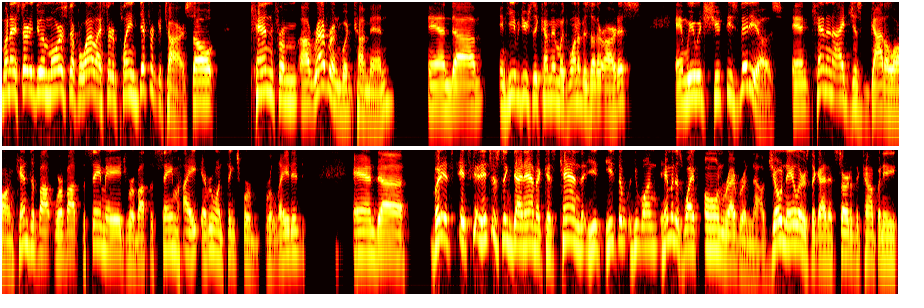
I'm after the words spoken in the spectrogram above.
when I started doing more stuff for a while, I started playing different guitars. So Ken from uh, Reverend would come in, and um, and he would usually come in with one of his other artists and we would shoot these videos and ken and i just got along ken's about we're about the same age we're about the same height everyone thinks we're related and uh but it's it's an interesting dynamic because ken he's he's the he won him and his wife own reverend now joe naylor is the guy that started the company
